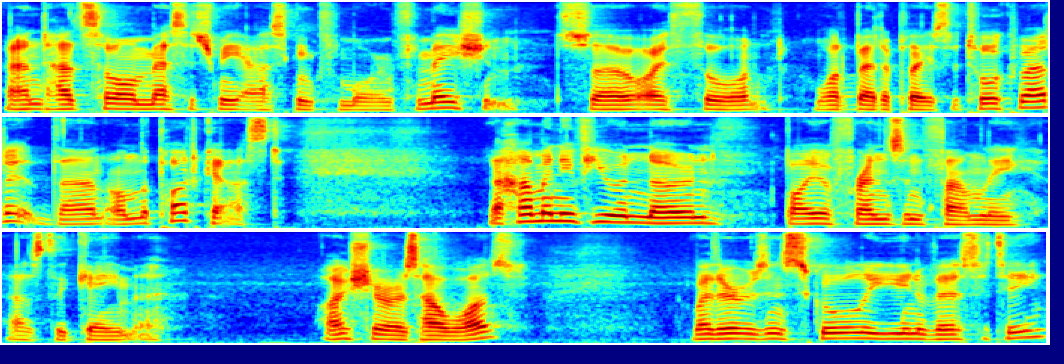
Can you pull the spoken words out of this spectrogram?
and had someone message me asking for more information. So I thought, what better place to talk about it than on the podcast? Now, how many of you are known by your friends and family as the gamer? I sure as hell was. Whether it was in school or university,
